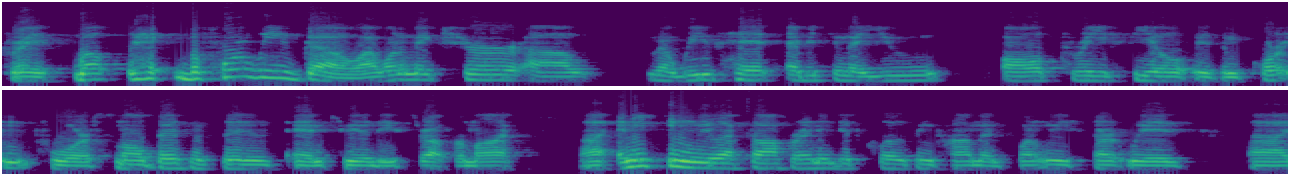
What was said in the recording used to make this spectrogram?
Great. Well, hey, before we go, I want to make sure uh, that we've hit everything that you all three feel is important for small businesses and communities throughout Vermont. Uh, anything we left off or any just closing comments? Why don't we start with uh,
